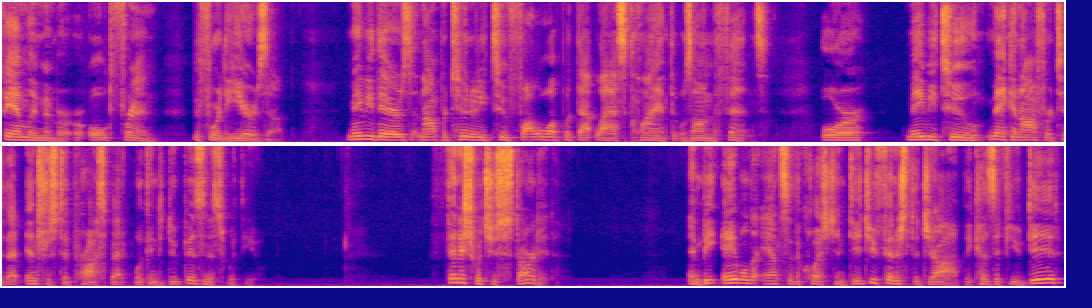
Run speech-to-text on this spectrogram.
family member or old friend before the year is up. Maybe there's an opportunity to follow up with that last client that was on the fence, or maybe to make an offer to that interested prospect looking to do business with you. Finish what you started and be able to answer the question Did you finish the job? Because if you did,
